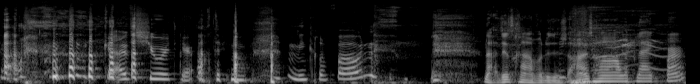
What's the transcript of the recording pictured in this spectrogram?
Kruipt Sjoerd hier achter de microfoon. Nou, dit gaan we er dus uithalen blijkbaar.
